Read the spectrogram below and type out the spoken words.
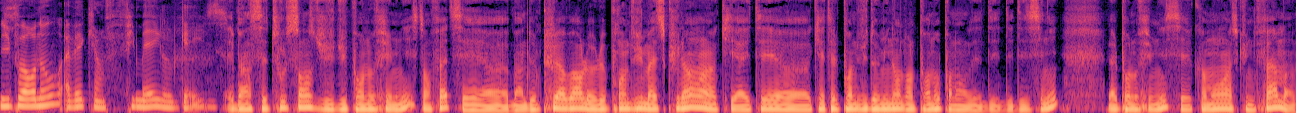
du porno avec un female gaze. Et ben c'est tout le sens du, du porno féministe, en fait, c'est euh, ben, de ne plus avoir le, le point de vue masculin qui a été euh, qui a été le point de vue dominant dans le porno pendant des, des- des décennies. Là, le porno féministe, c'est comment est-ce qu'une femme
